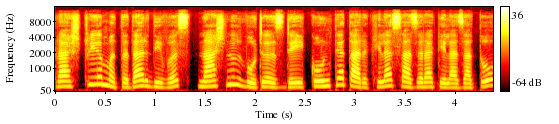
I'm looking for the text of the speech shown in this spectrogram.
राष्ट्रीय मतदार दिवस नॅशनल वोटर्स डे कोणत्या तारखेला साजरा केला जातो?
